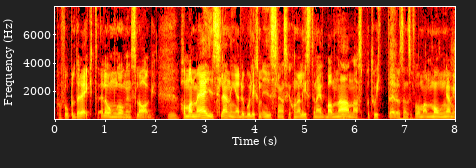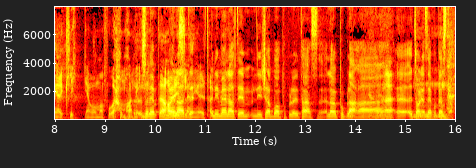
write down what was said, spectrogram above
på Fotboll Direkt, eller omgångens mm. lag, mm. har man med islänningar, då går liksom isländska journalisterna helt bananas på Twitter och sen så får man många mer klick än vad man får om man så inte har islänningar. Att, ni menar att det, ni kör bara populära, eller populära. Eh, uttagningar på bästa?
